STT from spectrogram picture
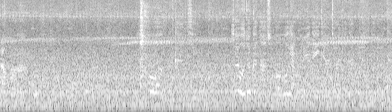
然后呢？然后我很不开心，所以我就跟他说，我两个月内一定要交一个男朋友给他看。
